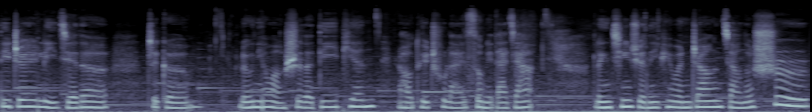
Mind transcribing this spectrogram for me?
DJ 李杰的这个流年往事的第一篇，然后推出来送给大家。林清玄的一篇文章讲的是，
